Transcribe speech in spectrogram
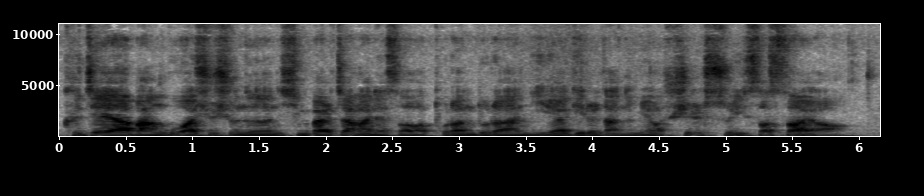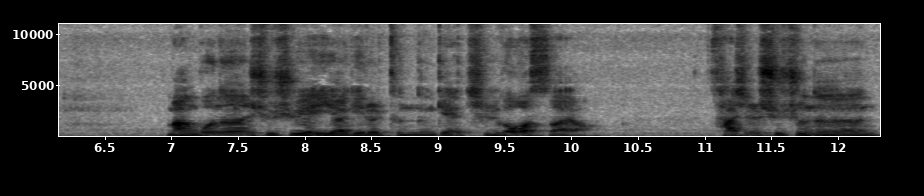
그제야 망고와 슈슈는 신발장 안에서 도란도란 이야기를 나누며 쉴 수 있었어요. 망고는 슈슈의 이야기를 듣는 게 즐거웠어요. 사실 슈슈는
